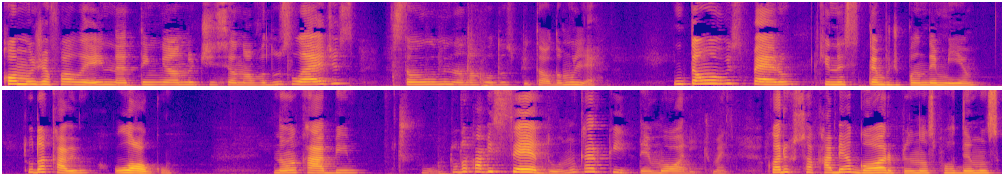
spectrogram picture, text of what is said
como eu já falei, né, tem a notícia nova dos LEDs que estão iluminando a rua do Hospital da Mulher. Então eu espero que nesse tempo de pandemia tudo acabe logo. Não acabe, tipo, tudo acabe cedo. Não quero que demore mas Quero que isso acabe agora para nós podermos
